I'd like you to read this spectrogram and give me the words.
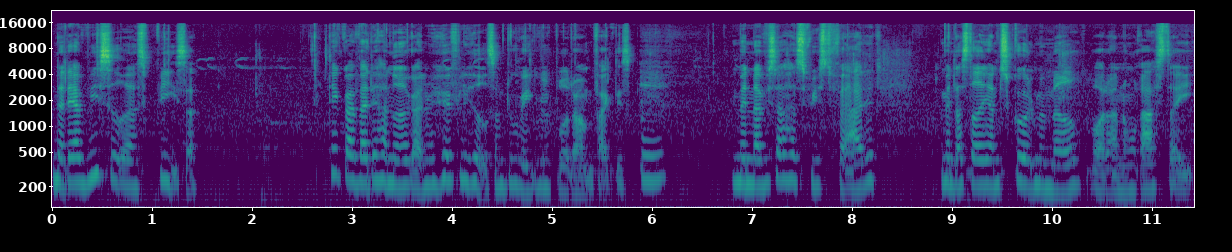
når det er, at vi sidder og spiser, det kan godt være, det har noget at gøre med høflighed, som du ikke vil bryde dig om, faktisk. Mm. Men når vi så har spist færdigt, men der stadig er en skål med mad, hvor der er nogle rester i,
